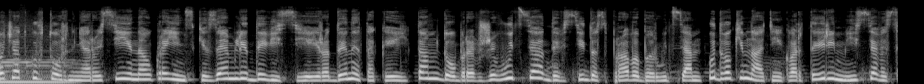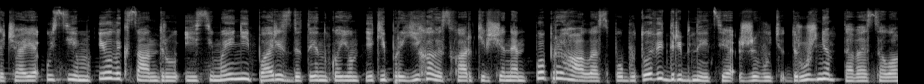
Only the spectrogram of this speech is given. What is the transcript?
Початку вторгнення Росії на українські землі девіз цієї родини такий: там добре вживуться, де всі до справи беруться. У двокімнатній квартирі місця вистачає усім і Олександру, і сімейній парі з дитинкою, які приїхали з Харківщини. Попри галас, побутові дрібниці живуть дружньо та весело.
